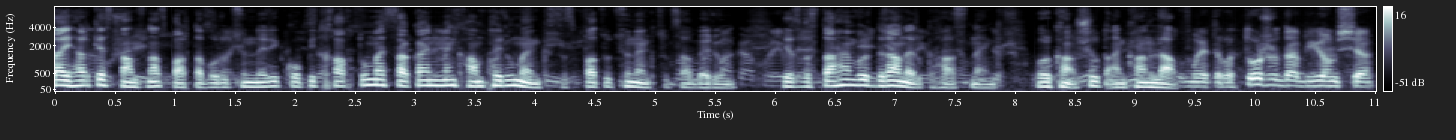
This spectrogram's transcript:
Սա իհարկե ստանձնած պարտավորությունների կոպիտ խախտում է, սակայն մենք համբերում ենք, զսպվածություն ենք ցուցաբերում։ Ես վստահ եմ, որ դրան էլ կհասնենք, որքան շուտ, այնքան լավ։ Мы этого тоже добьемся. разберемся.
